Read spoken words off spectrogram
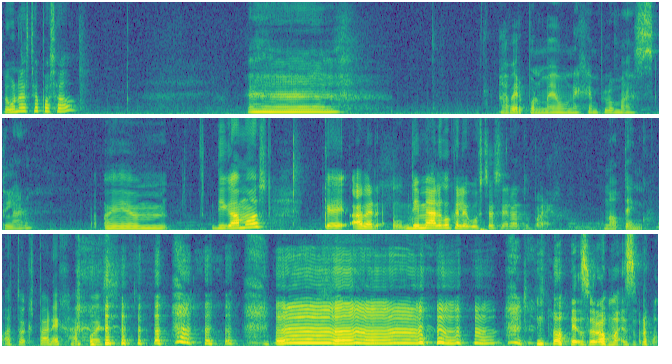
¿Alguna vez te ha pasado? Eh, a ver, ponme un ejemplo más claro. Em, digamos que, a ver, dime algo que le guste hacer a tu pareja. No tengo. A tu expareja, pues. no, es broma, es broma.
